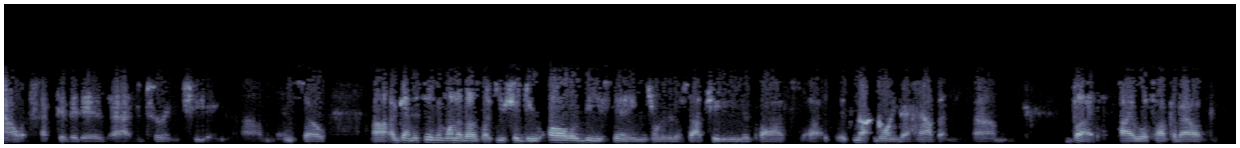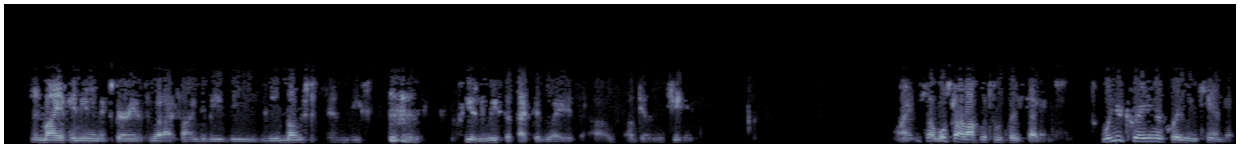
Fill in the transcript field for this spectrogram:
how effective it is at deterring cheating. Um, and so, uh, again, this isn't one of those like you should do all of these things in order to stop cheating in your class. Uh, it's not going to happen. Um, but I will talk about, in my opinion and experience, what I find to be the, the most and least, excuse me, least effective ways of, of dealing with cheating. All right, so we'll start off with some quiz settings. When you're creating a quiz in Canvas,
